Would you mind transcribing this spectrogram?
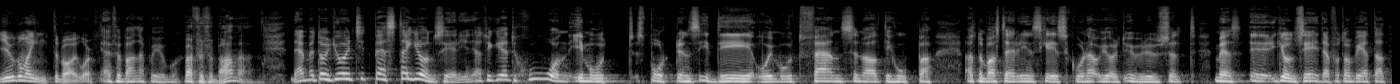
Djurgården var inte bra igår. jag är förbannad på Djurgården. Varför förbannad? Nej, men de gör inte sitt bästa i grundserien. Jag tycker det är ett hån emot sportens idé och emot fansen och alltihopa. Att de bara ställer in skridskorna och gör ett uruselt med, eh, grundserie därför att de vet att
